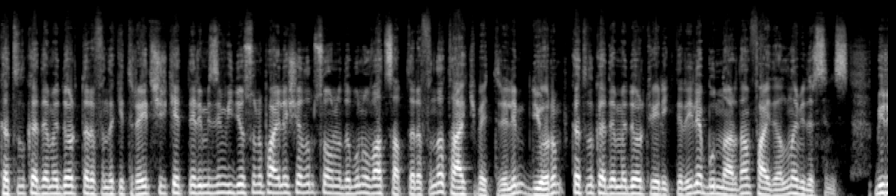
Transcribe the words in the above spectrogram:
Katıl Kademe 4 tarafındaki trade şirketlerimizin videosunu paylaşalım. Sonra da bunu WhatsApp tarafında takip ettirelim diyorum. Katıl Kademe 4 üyelikleriyle bunlardan faydalanabilirsiniz. Bir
